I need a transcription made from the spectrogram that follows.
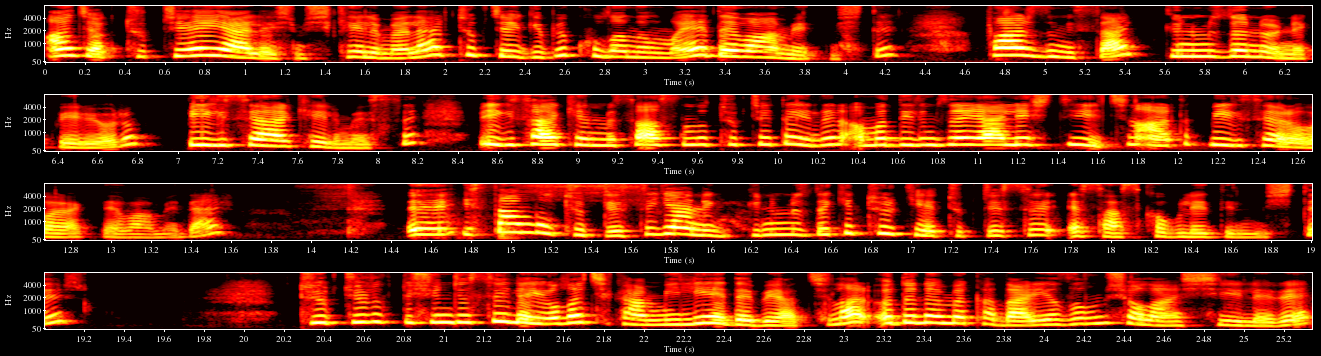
ancak Türkçe'ye yerleşmiş kelimeler Türkçe gibi kullanılmaya devam etmiştir. Farz misal günümüzden örnek veriyorum. Bilgisayar kelimesi. Bilgisayar kelimesi aslında Türkçe değildir ama dilimize yerleştiği için artık bilgisayar olarak devam eder. Ee, İstanbul Türkçesi yani günümüzdeki Türkiye Türkçesi esas kabul edilmiştir. Türkçülük düşüncesiyle yola çıkan milli edebiyatçılar o döneme kadar yazılmış olan şiirleri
